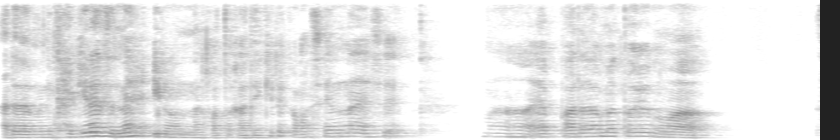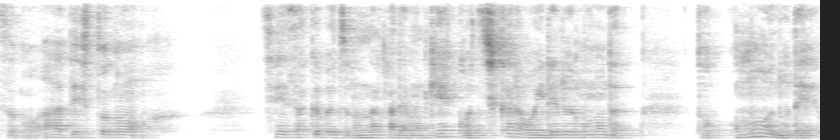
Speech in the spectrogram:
アルバムに限らずね、いろんなことができるかもしれないし、まあやっぱアルバムというのは、そのアーティストの制作物の中でも結構力を入れるものだと思うので、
